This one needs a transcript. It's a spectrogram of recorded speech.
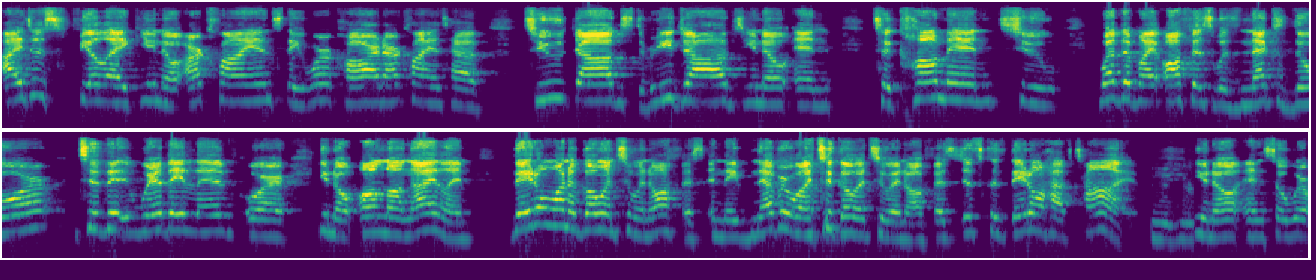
I just feel like you know our clients they work hard. Our clients have two jobs, three jobs, you know, and to come in to whether my office was next door to the where they live or you know on long island they don't want to go into an office and they've never wanted to go into an office just because they don't have time Mhm. you know? And so we're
